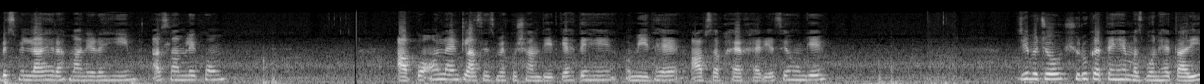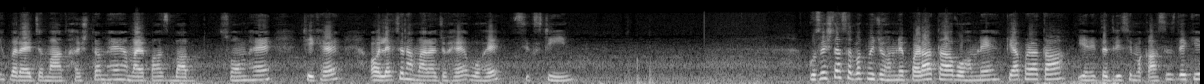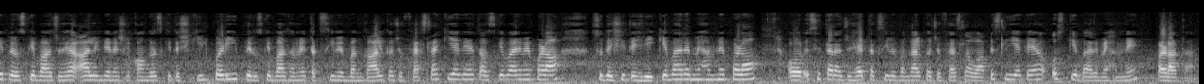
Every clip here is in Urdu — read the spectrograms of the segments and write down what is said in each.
بسم اللہ الرحمن الرحیم۔ السلام علیکم۔ آپ کو آن لائن کلاسز میں خوش آمدید کہتے ہیں۔ امید ہے آپ سب خیر خیریت سے ہوں گے۔ جی بچوں، شروع کرتے ہیں مضمون ہے تاریخ۔ برائے جماعت ہشتم ہے۔ ہمارے پاس باب سوم ہے۔ ٹھیک ہے۔ اور لیکچر ہمارا جو ہے وہ ہے سکسٹین۔ گزشتہ سبق میں جو ہم نے پڑھا تھا، وہ ہم نے کیا پڑھا تھا؟ یعنی تدریسی مقاصد دیکھے پھر اس کے بعد جو ہے آل انڈیا نیشنل کانگریس کی تشکیل پڑھی، پھر اس کے بعد ہم نے تقسیم بنگال کا جو فیصلہ کیا گیا تھا، اس کے بارے میں پڑھا سودیشی تحریک کے بارے میں ہم نے پڑھا، اور اسی طرح جو ہے تقسیم بنگال کا جو فیصلہ واپس لیا گیا، اس کے بارے میں ہم نے پڑھا تھا۔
